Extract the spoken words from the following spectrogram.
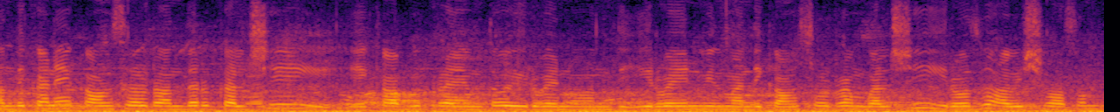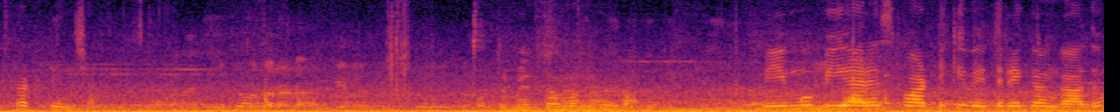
అందుకనే కౌన్సిలర్ అందరూ కలిసి ఏకాభిప్రాయంతో ఇరవై మంది ఇరవై ఎనిమిది మంది కౌన్సిలర్ కలిసి ఈరోజు అవిశ్వాసం ప్రకటించాం. మేము బీఆర్ఎస్ పార్టీకి వ్యతిరేకం కాదు.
